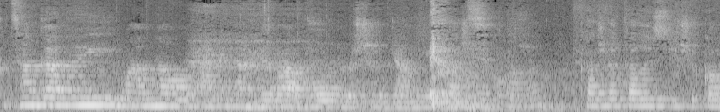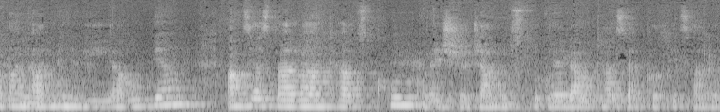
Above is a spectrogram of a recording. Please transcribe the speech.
Կցանկանայի իմանալ ամենահեռավոր շրջանի եկածը Քաշաթաղի Սիջուկաբան Արմենուհի Յաղուբյան անցած տարվա ընթացքում մեր շրջանում ստուգվել 8000 գլխից ավելի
